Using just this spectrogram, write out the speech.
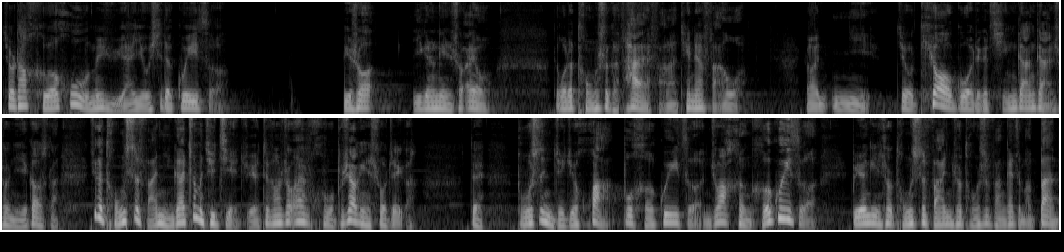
就是它合乎我们语言游戏的规则。比如说，一个人跟你说：“哎呦，我的同事可太烦了，天天烦我。”然后你就跳过这个情感感受，你就告诉他，这个同事烦，你应该这么去解决。对方说：“哎，我不是要跟你说这个，对，不是你这句话不合规则，你这话很合规则。别人跟你说同事烦，你说同事烦该怎么办？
